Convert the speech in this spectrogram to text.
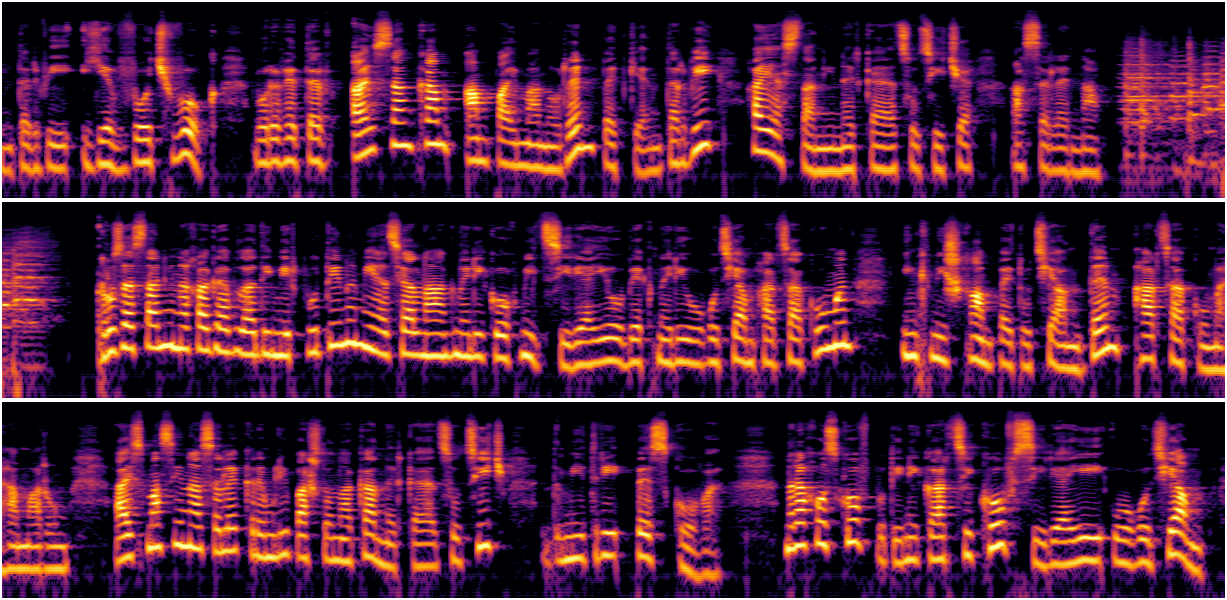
ընտրվի եւ ոչ ոք, որովհետեւ այս անգամ անպայմանորեն պետք է ընտրվի Հայաստանի ներկայացուցիչը, ասել է նա. Ռուսաստանի նախագահ Վլադիմիր Պուտինը Միացյալ Նահանգների կողմից Սիրիայի օբյեկտների ուղղությամբ հարձակումն ինքնիշխան պետության դեմ հարձակում է համարում։ Այս մասին ասել է Կրեմլի պաշտոնական ներկայացուցիչ Դմիտրի Պեսկովը։ Նրա խոսքով Պուտինի կարծիքով Սիրիայի ուղղությամբ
